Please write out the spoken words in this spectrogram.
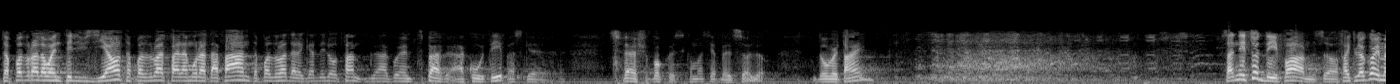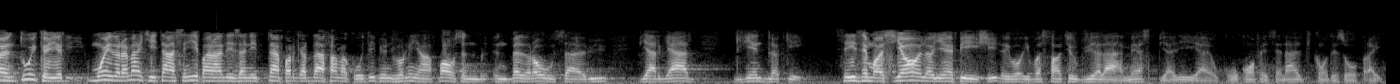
Tu n'as pas le droit d'avoir une télévision, tu n'as pas le droit de faire l'amour à ta femme, tu n'as pas le droit de regarder l'autre femme un petit peu à, côté parce que tu fais, je sais pas comment ça s'appelle ça, là, d'overtime? Ça n'est toutes des formes, ça. Fait que le gars, il m'a une touille que, moindrement, qui été enseigné pendant des années de temps pour regarder la femme à côté, puis une journée, il en passe une, belle rose à la rue, puis il regarde, il vient de bloquer ses émotions, là, il y a un péché, il, va, se sentir obligé d'aller à la messe, puis aller au, confessionnal, puis compter ça au prêtre.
